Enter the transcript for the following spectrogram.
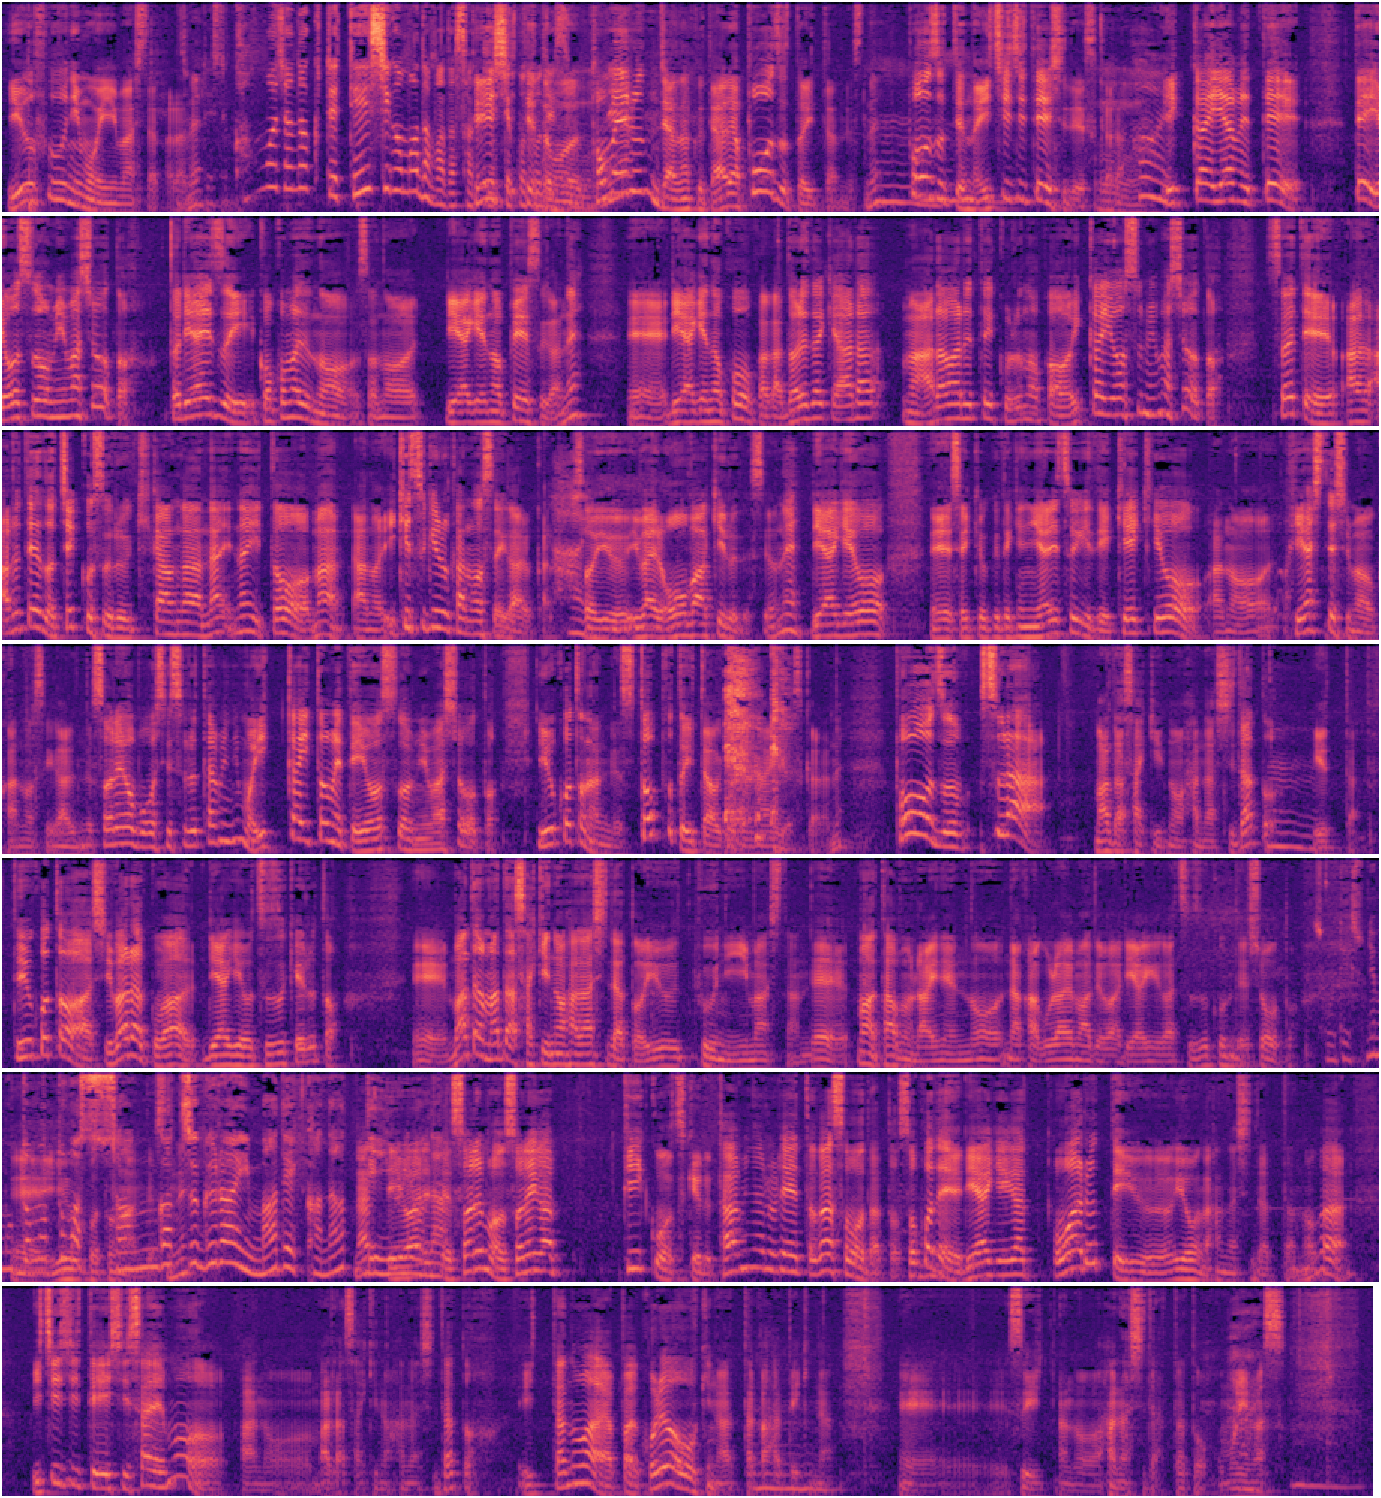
いうふうにも言いましたからね。緩和じゃなくて停止がまだまだ先ってことですよね。止めるんじゃなくてあれはポーズと言ったんですね。ポーズっていうのは一時停止ですから、一回やめてで様子を見ましょうと。とりあえずここまでのその利上げのペースがね、えー、利上げの効果がどれだけあら、まあ、現れてくるのかを一回様子見ましょうと。そうやってあある程度チェックする期間がないないと、まあ、あの行き過ぎる可能性があるから、はい、そういういわゆるオーバーキルですよね利上げを、えー、積極的にやりすぎて景気をあの冷やしてしまう可能性があるんでそれを防止するためにも一回止めて様子を見ましょうということなんでストップといったわけじゃないですからね。ポーズすらまだ先の話だと言った。と、うん、いうことはしばらくは利上げを続けると。えー、まだまだ先の話だというふうに言いましたんで、まあ多分来年の中ぐらいまでは利上げが続くんでしょうと。そうですね。もともとは3月ぐらいまでかなっていうような。言われて、それもそれがピークをつけるターミナルレートがそうだと、そこで利上げが終わるっていうような話だったのが、うん一時停止さえもあのまだ先の話だと言ったのはやっぱりこれは大きなタカ派的な、うん、えー、あの話だったと思います。は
